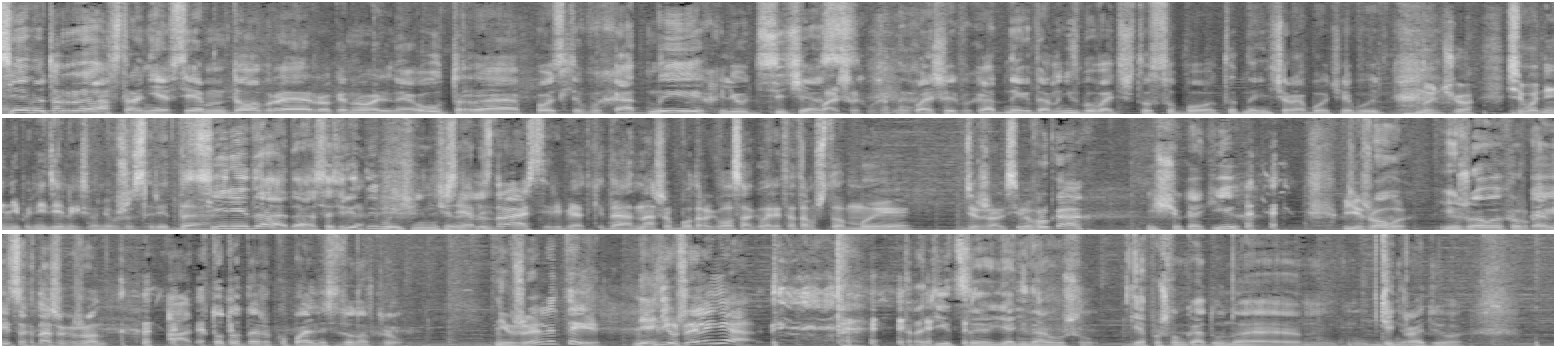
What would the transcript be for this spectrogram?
7 утра в стране. Всем доброе рок-н-ролльное утро. После выходных люди сейчас... Больших выходных. Больших выходных, да. Ну, не забывайте, что суббота нынче рабочая будет. Ну ничего, сегодня не понедельник, сегодня уже среда. Среда, да. Со среды мы еще не начинали. Всем здрасте, ребятки. Да, наши бодрые голоса говорят о том, что мы держали себя в руках. Еще каких? В ежовых Ежовых рукавицах наших жен. А кто-то даже купальный сезон открыл. Неужели ты? Не, неужели я? Традицию я не нарушил. Я в прошлом году на э, День радио,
